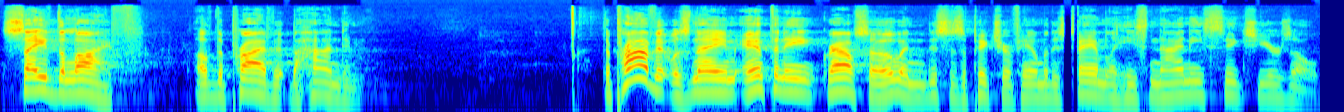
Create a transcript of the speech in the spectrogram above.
saved the life of the private behind him. The private was named Anthony Grosso, and this is a picture of him with his family. He's 96 years old.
